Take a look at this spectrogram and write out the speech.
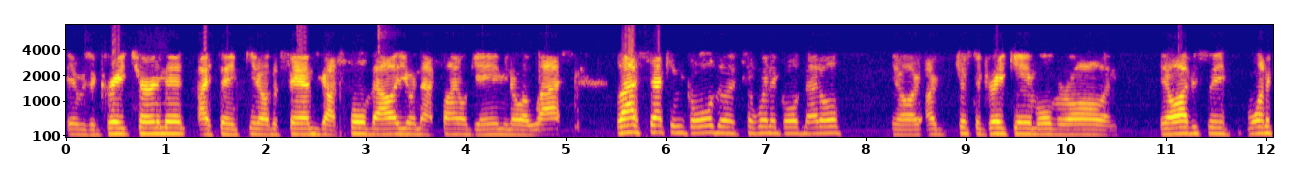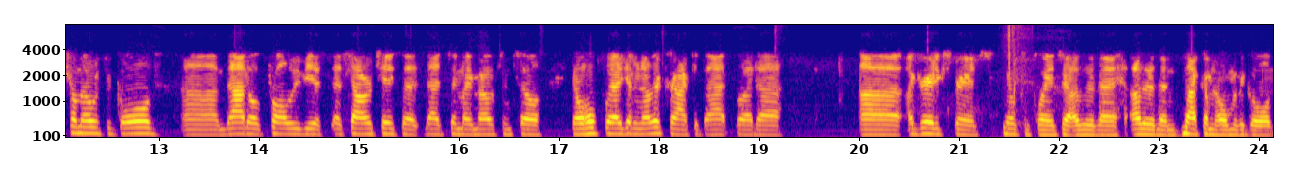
It was a great tournament. I think you know the fans got full value in that final game. You know, a last last second goal to, to win a gold medal. You know, just a great game overall. And you know, obviously want to come out with the gold. Um, that'll probably be a, a sour taste that, that's in my mouth until you know, hopefully I get another crack at that. But uh, uh, a great experience. No complaints other than other than not coming home with a gold.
